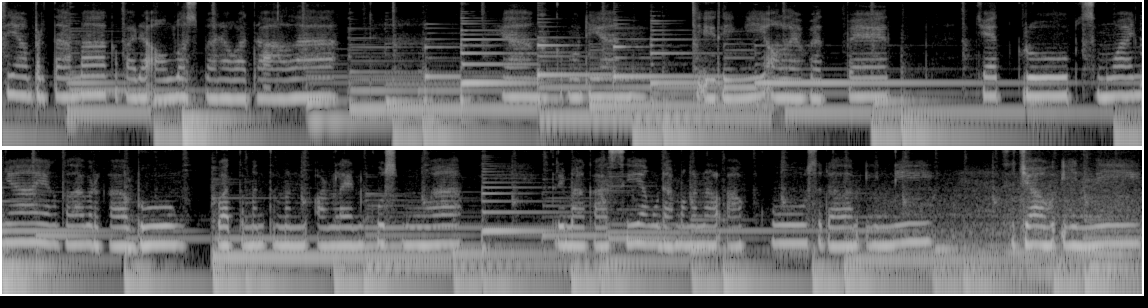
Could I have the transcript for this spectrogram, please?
kasih yang pertama kepada Allah Subhanahu wa taala yang kemudian diiringi oleh Wattpad, chat group, semuanya yang telah bergabung buat teman-teman onlineku semua. Terima kasih yang udah mengenal aku sedalam ini, sejauh ini.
